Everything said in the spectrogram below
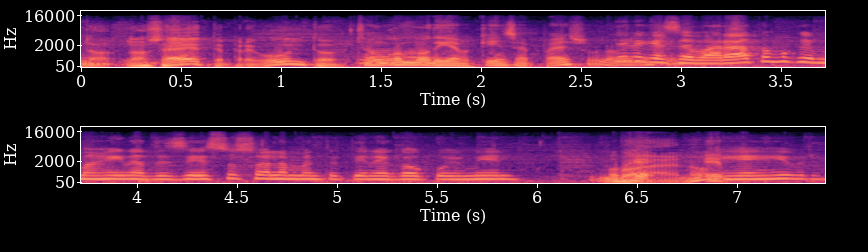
No, no sé, te pregunto. Son como 10, 15 pesos. ¿no? Tiene que ser barato porque imagínate si eso solamente tiene coco y miel Porque, Bueno. y eh, jengibre.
